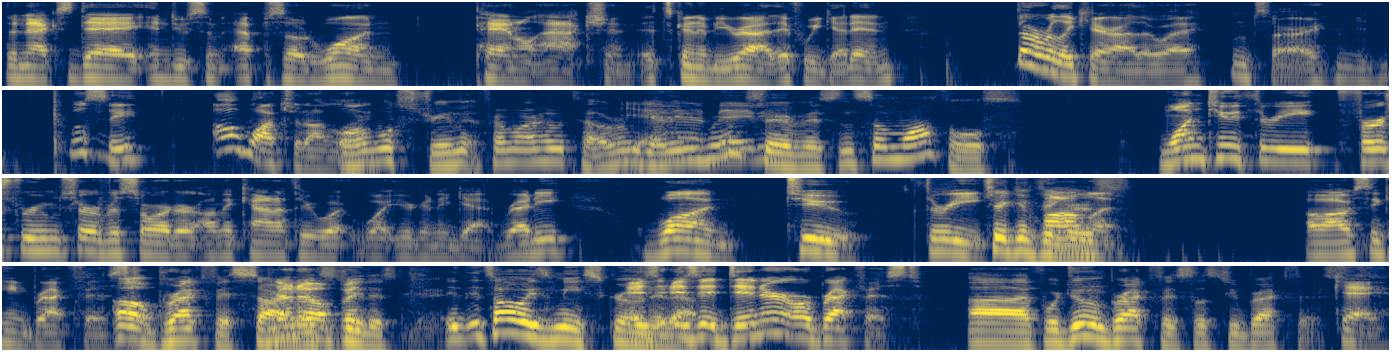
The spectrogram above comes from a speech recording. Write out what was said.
the next day and do some episode one panel action. It's gonna be rad if we get in. Don't really care either way. I'm sorry. We'll see. I'll watch it online. Or we'll stream it from our hotel room, Yeah, getting room baby. service and some waffles. One, two, three. First room service order on the count of three. What what you're gonna get? Ready? One, two, three. Chicken fingers. Omelet. Oh, I was thinking breakfast. Oh, breakfast. Sorry, No, no, let's do this. It, it's always me screwing is it is up. it dinner or breakfast? Uh, if we're doing breakfast, let's do breakfast. Okay,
